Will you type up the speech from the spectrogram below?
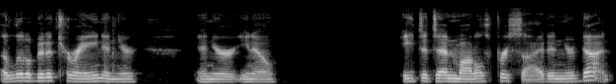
a little bit of terrain and you're and you're, you know, eight to ten models per side and you're done.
